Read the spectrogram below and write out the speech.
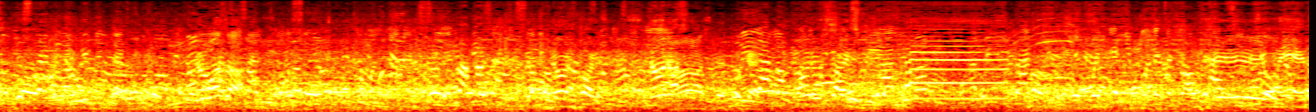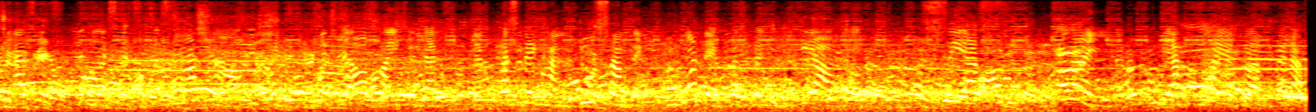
So this time, I really think that of us can also come on down and see and things are the same. We are not politicians. We are not with we are that the president can do something. We want the president to hear our voice, see us crying, that we are tired, we are fed up.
